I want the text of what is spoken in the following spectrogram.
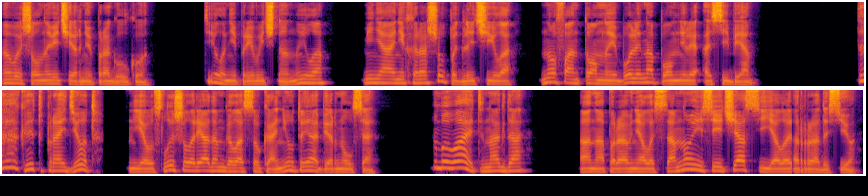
Вышел на вечернюю прогулку. Тело непривычно ныло. Меня нехорошо подлечило, но фантомные боли напомнили о себе. «Так, это пройдет», – я услышал рядом голосок Анюты и обернулся. «Бывает иногда». Она поравнялась со мной и сейчас сияла радостью,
